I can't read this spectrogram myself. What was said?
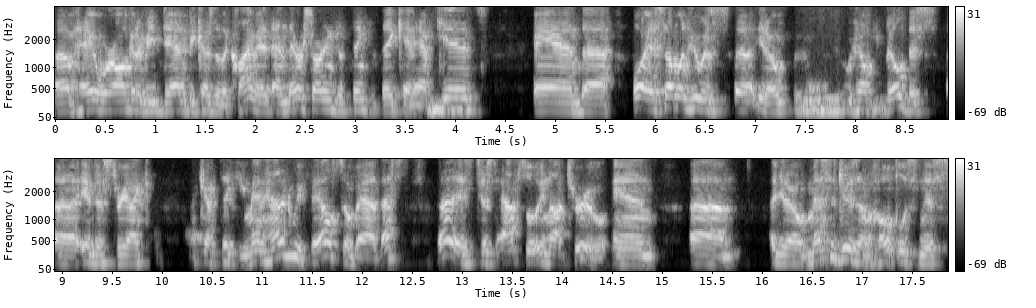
of hey, we're all going to be dead because of the climate, and they're starting to think that they can't have kids. And uh, boy, as someone who was uh, you know who helped build this uh, industry, I, I kept thinking, man, how did we fail so bad? That's that is just absolutely not true. And um, you know, messages of hopelessness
